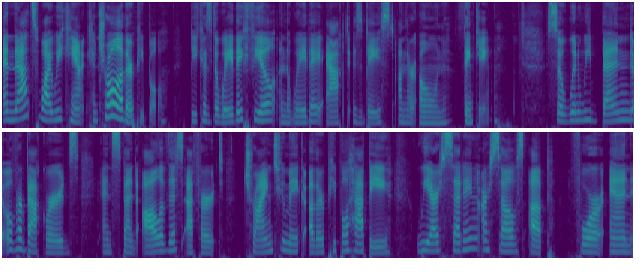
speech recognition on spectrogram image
And that's why we can't control other people because the way they feel and the way they act is based on their own thinking. So when we bend over backwards and spend all of this effort trying to make other people happy, we are setting ourselves up for an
